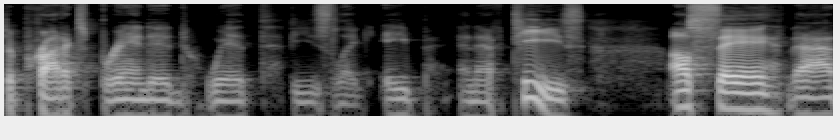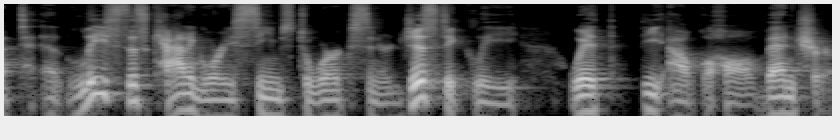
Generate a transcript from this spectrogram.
to products branded with these like ape NFTs, I'll say that at least this category seems to work synergistically with the alcohol venture.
